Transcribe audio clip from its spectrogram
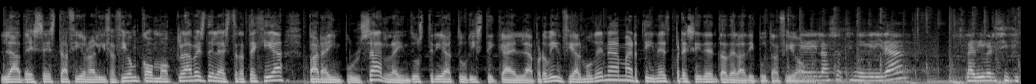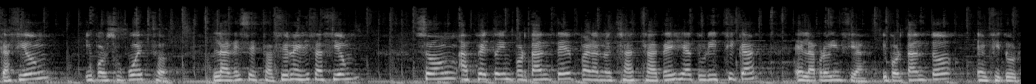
la desestacionalización como claves de la estrategia para impulsar la industria turística en la provincia. Almudena Martínez, presidenta de la Diputación. Eh, la sostenibilidad, la diversificación y, por supuesto, la desestacionalización son aspectos importantes para nuestra estrategia turística en la provincia y, por tanto, en Fitur.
